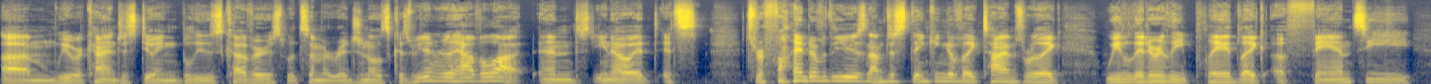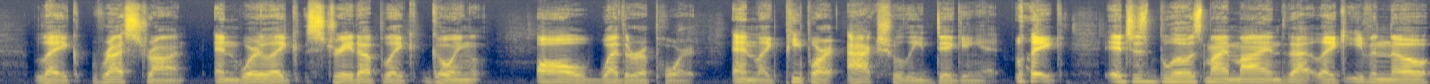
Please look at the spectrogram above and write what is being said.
um, we were kind of just doing blues covers with some originals because we didn't really have a lot. And you know, it, it's it's refined over the years. And I'm just thinking of like times where like we literally played like a fancy like restaurant, and we're like straight up like going all weather report and like people are actually digging it. Like it just blows my mind that like even though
